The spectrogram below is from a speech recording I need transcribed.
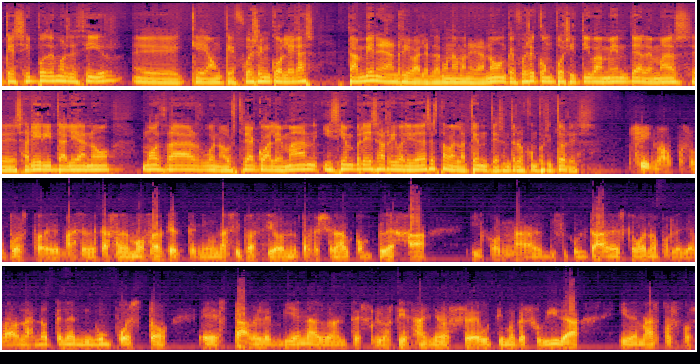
que sí podemos decir, eh, que aunque fuesen colegas, también eran rivales de alguna manera, ¿no? Aunque fuese compositivamente, además, eh, Salieri italiano, Mozart, bueno, austriaco, alemán, y siempre esas rivalidades estaban latentes entre los compositores. Sí, no, por supuesto. Además, en el caso de Mozart, que tenía una situación profesional compleja y con unas dificultades que, bueno, pues le llevaron a no tener ningún puesto eh, estable en Viena durante los diez años eh, últimos de su vida y demás, pues, pues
